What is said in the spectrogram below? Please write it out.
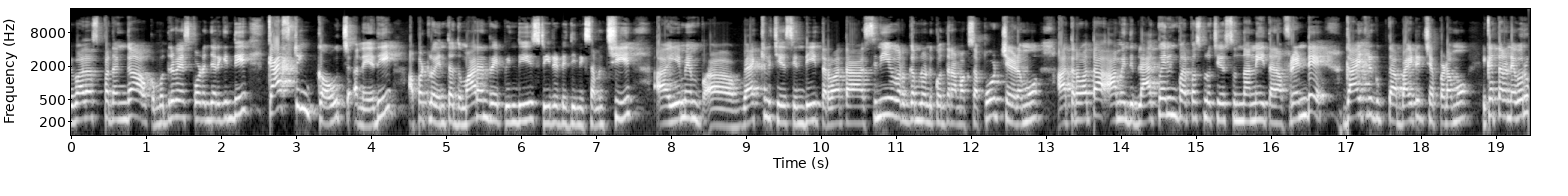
వివాదాస్పదంగా ఒక ముద్ర వేసుకోవడం జరిగింది. కాస్టింగ్ కౌచ్ అనేది అప్పట్లో ఎంత దుమారం రేపింది. శ్రీరెడ్డి దీనికి సంబంధించి ఏమేం వ్యాఖ్యలు చేసింది. తర్వాత సినీ వర్గంలోని కొంత ఆమెకు సపోర్ట్ చేయడము. ఆ తర్వాత ఆమె ఇది బ్లాక్ మెయిలింగ్ పర్పస్లో చేస్తుందని తన ఫ్రెండే గాయత్రి గుప్తా బయటకు చెప్పడము. ఇక తనను ఎవరు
